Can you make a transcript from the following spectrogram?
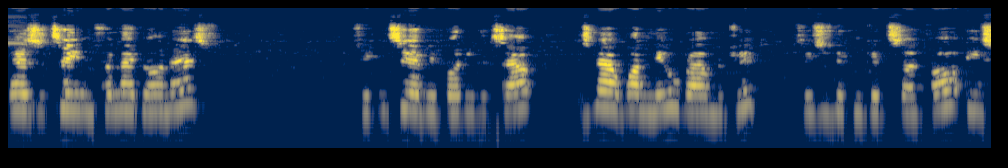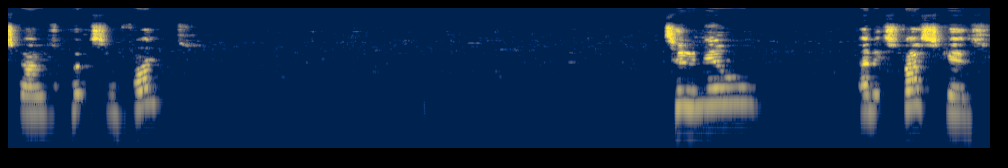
There's a team for Leganés. So you can see everybody that's out. It's now 1 0 Real Madrid. So this is looking good so far. Isco's puts in front. 2 0. And it's Vázquez.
